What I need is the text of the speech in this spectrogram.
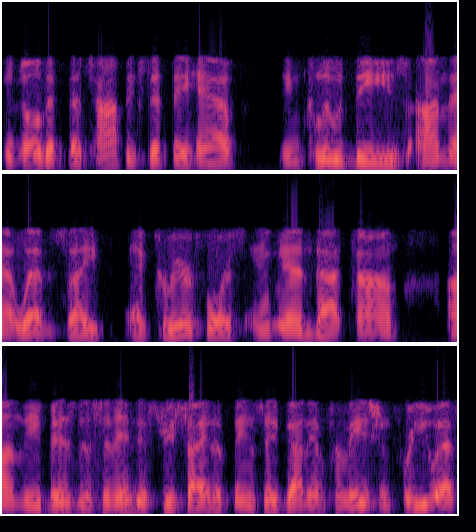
you to know that the topics that they have include these on that website at careerforcemn.com. On the business and industry side of things, they've got information for U.S.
